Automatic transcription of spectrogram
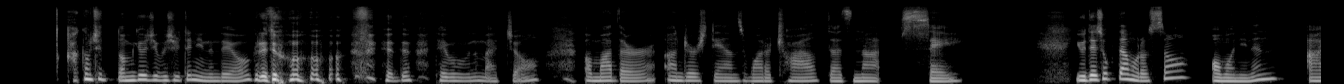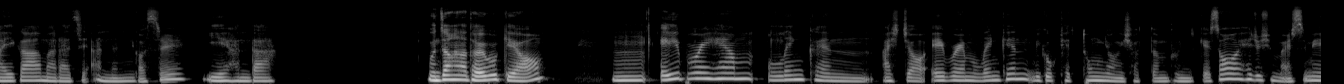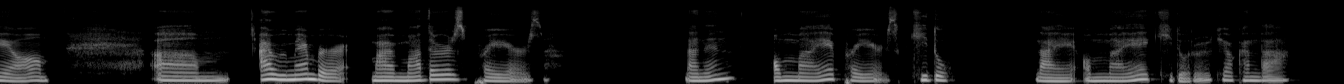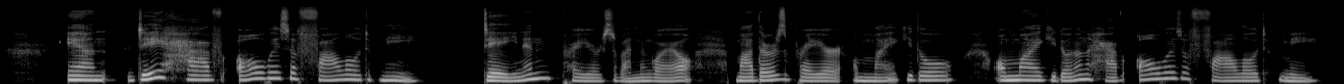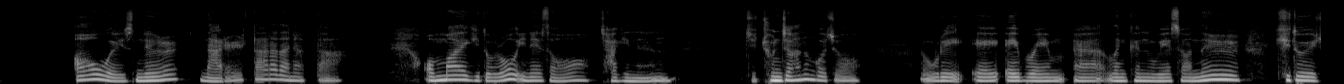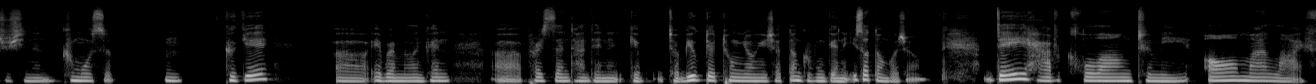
가끔씩 넘겨짚으실 때는 있는데요. 그래도 그래도 대부분은 맞죠. A mother understands what a child does not say. 유대 속담으로서 어머니는 아이가 말하지 않는 것을 이해한다. 문장 하나 더 해 볼게요. 음 에이브리햄 링컨 아시죠? 에이브리햄 링컨 미국 대통령이셨던 분께서 해 주신 말씀이에요. Um, I remember my mother's prayers. 나는 엄마의 prayers, 기도, 나의 엄마의 기도를 기억한다. And they have always followed me. day는 prayers 맞는 거예요. mother's prayer 엄마의 기도. 엄마의 기도는 have always followed me. always 늘 나를 따라다녔다. 엄마의 기도로 인해서 자기는 이제 존재하는 거죠. 우리 에이 에이브러임 아 링컨 위해서 늘 기도해 주시는 그 모습. 음 그게 어 에이브러임 링컨 아 프레지던트한테는 이렇게 저 미국 대통령이셨던 그분께는 있었던 거죠. They have clung to me all my life.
